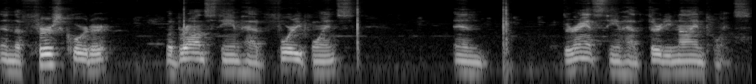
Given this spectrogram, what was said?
In the first quarter, LeBron's team had 40 points and Durant's team had 39 points.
